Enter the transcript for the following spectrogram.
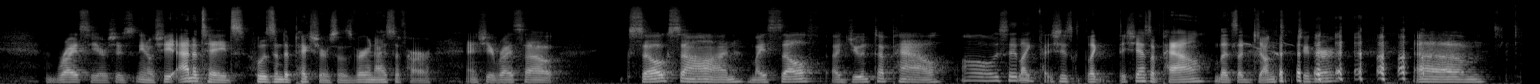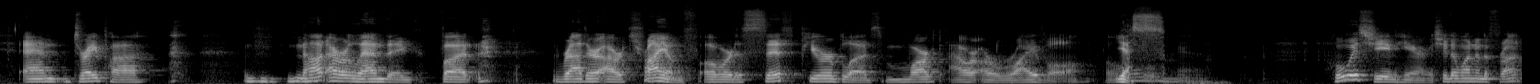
writes here. She's you know she annotates who's in the picture, so it's very nice of her, and she writes out. XoXaan, myself, Ajunta Pall. Oh, is it like she's like she has a pal that's adjunct to her, um, and Dreypa, not our landing, but rather our triumph over the Sith purebloods marked our arrival. Oh, Yes. yeah. Who is she in here? Is she the one in the front?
